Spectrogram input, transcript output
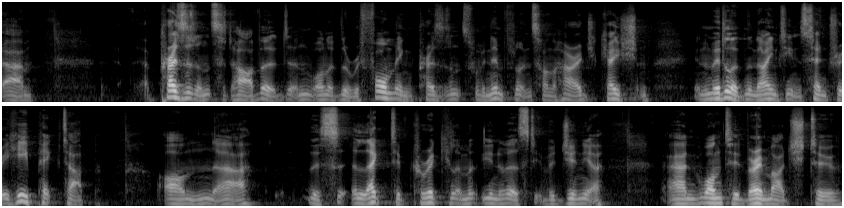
um, presidents at Harvard and one of the reforming presidents with an influence on higher education in the middle of the 19th century, he picked up on uh, this elective curriculum at the University of Virginia and wanted very much to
